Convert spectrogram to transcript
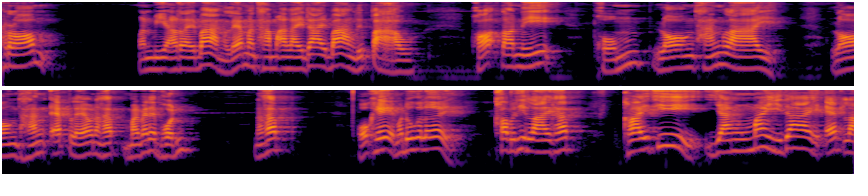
พร้อม มันมีอะไรบ้างและมันทำอะไรได้บ้างหรือเปล่า เพราะตอนนี้ผมลองทั้งไลน์ลองทั้งแอปแล้วนะครับ มันไม่ได้ผลนะครับ โอเค มาดูกันเลย เข้าไปที่ไลน์ครับ ใครที่ยังไม่ได้แอดไล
